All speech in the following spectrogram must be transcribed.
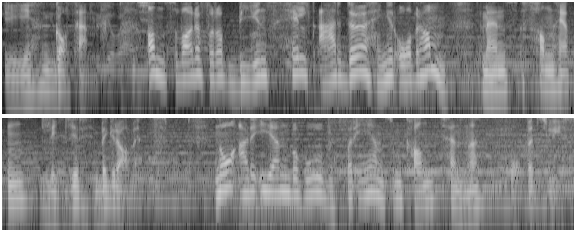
i Gotham. Ansvaret for at byens helt er død, henger over ham, mens sannheten ligger begravet. Nå er det igjen behov for en som kan tenne håpets lys.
